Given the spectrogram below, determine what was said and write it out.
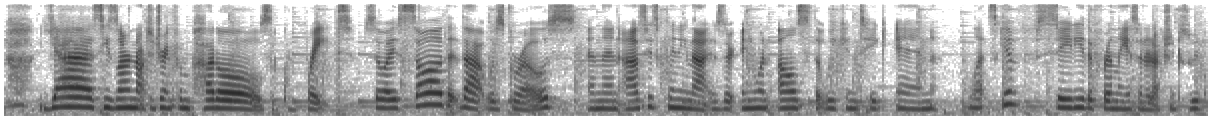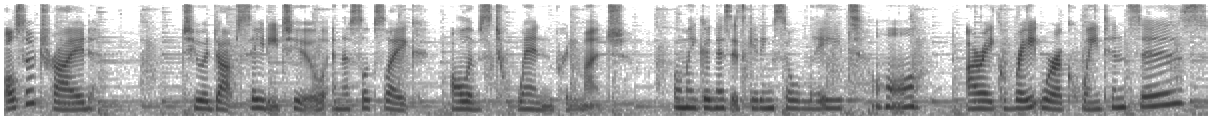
yes, he's learned not to drink from puddles. Great. So I saw that that was gross. And then as he's cleaning that, is there anyone else that we can take in? Let's give Sadie the friendliest introduction because we've also tried to adopt Sadie too. And this looks like Olive's twin pretty much. Oh my goodness, it's getting so late. All right, great. We're acquaintances.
